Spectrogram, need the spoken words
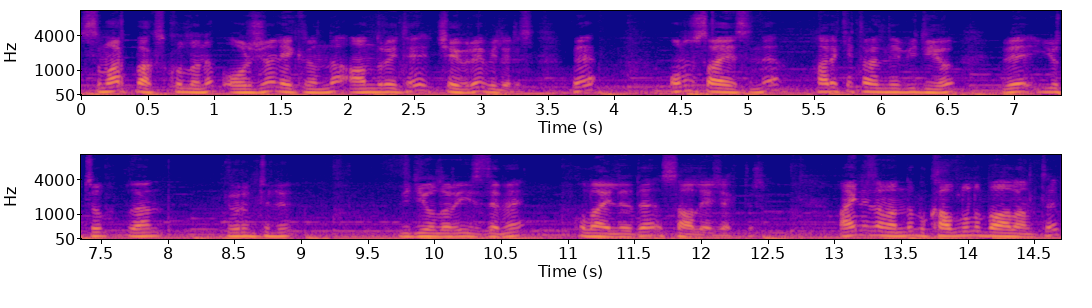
Smartbox kullanıp orijinal ekranında Android'e çevirebiliriz. Ve onun sayesinde hareket halinde video ve YouTube'dan görüntülü videoları izleme kolaylığı da sağlayacaktır. Aynı zamanda bu kablolu bağlantı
